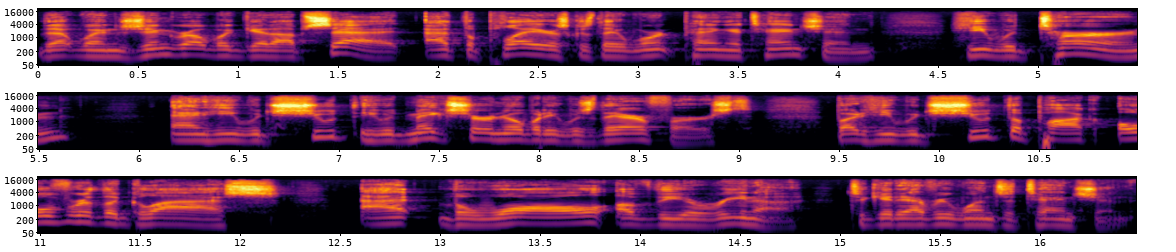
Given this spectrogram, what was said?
that when Gingras would get upset at the players because they weren't paying attention, he would turn and he would shoot, he would make sure nobody was there first, but he would shoot the puck over the glass at the wall of the arena to get everyone's attention.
